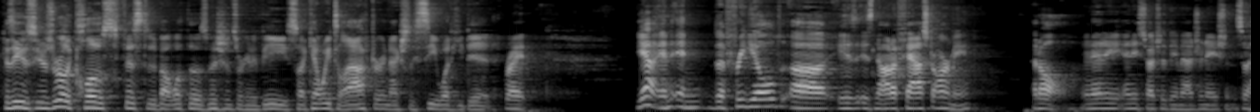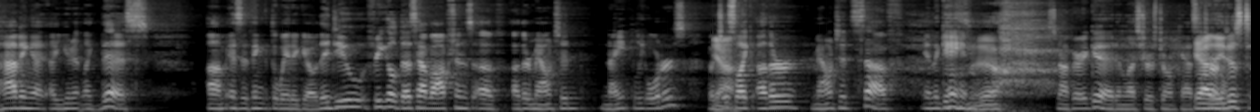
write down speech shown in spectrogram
Because he was he was really close fisted about what those missions are going to be. So I can't wait till after and actually see what he did. Right. Yeah, and, and the Free Guild uh, is is not a fast army at all in any any stretch of the imagination. So having a, a unit like this um, is I think the way to go. They do Free Guild does have options of other mounted knightly orders, but just like other mounted stuff in the game, it's not very good unless you're a Stormcast. Yeah, they just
